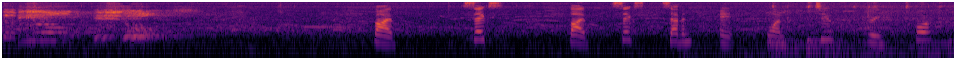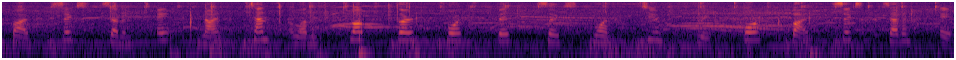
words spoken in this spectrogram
field is yours. five, six, five, six, seven, eight. One, two, three, four, five, six, seven, eight, nine, ten, eleven, twelve, third, fourth, fifth, sixth. One, two, three, four, five, six, seven, eight.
